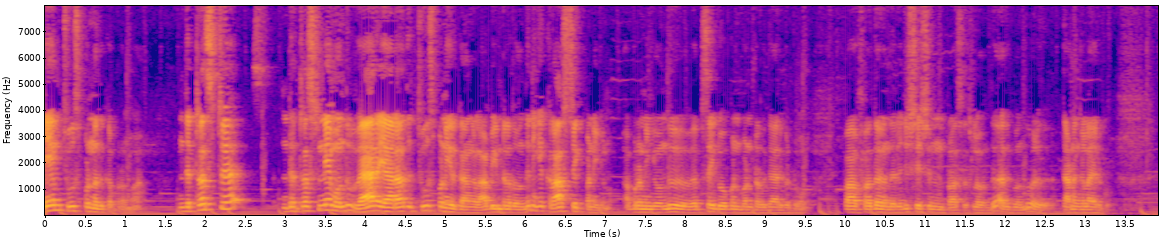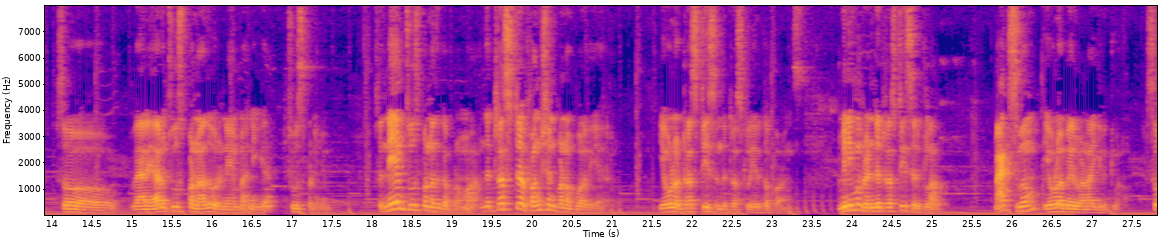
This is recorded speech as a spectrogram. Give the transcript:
நேம் சூஸ் பண்ணதுக்கப்புறமா இந்த ட்ரஸ்ட்டை இந்த ட்ரஸ்ட் நேம் வந்து வேற யாராவது சூஸ் பண்ணியிருக்காங்களா அப்படின்றத வந்து நீங்கள் கிராஸ் செக் பண்ணிக்கணும். அப்புறம் நீங்கள் வந்து வெப்சைட் ஓப்பன் பண்ணுறதுக்காக இருக்கட்டும் ஃபர்தர் அந்த ரெஜிஸ்ட்ரேஷன் ப்ராசஸில் வந்து அதுக்கு வந்து ஒரு தடங்கலாக இருக்கும். ஸோ வேற யாரும் சூஸ் பண்ணாத ஒரு நேமை நீங்கள் சூஸ் பண்ணிக்கணும். ஸோ நேம் சூஸ் பண்ணதுக்கப்புறமா இந்த ட்ரஸ்ட்டை ஃபங்க்ஷன் பண்ண போகிறது யார்? எவ்வளோ ட்ரஸ்டீஸ் இந்த ட்ரஸ்ட்டில் இருக்க போகிறாங்க மினிமம் ரெண்டு ட்ரஸ்டீஸ் இருக்கலாம். மேக்ஸிமம் எவ்வளோ பேர் வேணால் இருக்கலாம். ஸோ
